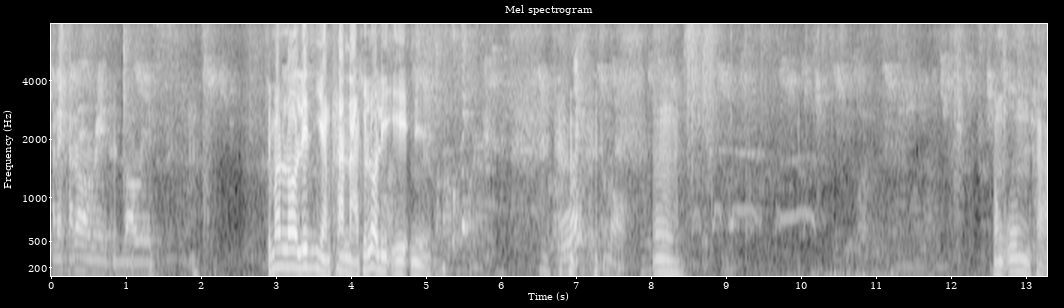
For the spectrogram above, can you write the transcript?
อะไรคะลอเรนลอเรนใจะมาล่อเรนเอียงขนาดคือลอลีเอะนี่ โอ้ยหลอ เออน้องอุ้มค่ะ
